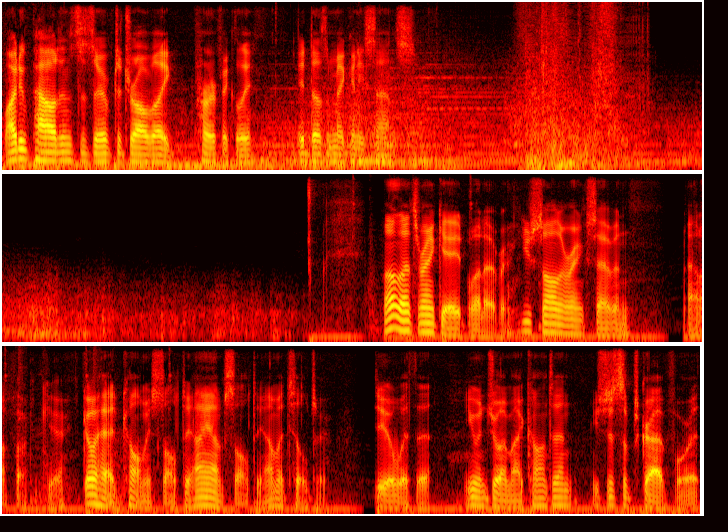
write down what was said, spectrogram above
Why do Paladins deserve to draw, like, perfectly? It doesn't make any sense. Well, that's rank 8, whatever. You saw the rank 7. I don't fucking care. Go ahead, call me salty. I am salty. I'm a tilter. Deal with it. You enjoy my content, you should subscribe for it.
